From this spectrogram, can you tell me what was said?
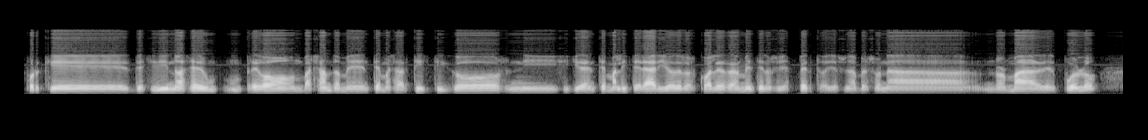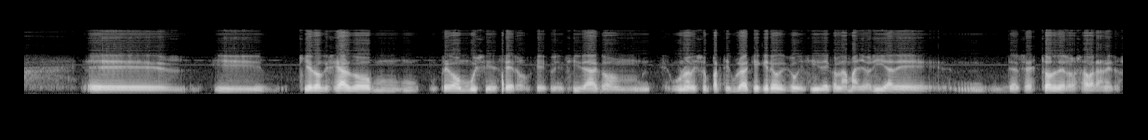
porque decidí no hacer un, pregón basándome en temas artísticos ni siquiera en temas literarios de los cuales realmente no soy experto. Yo soy una persona normal del pueblo eh, y quiero que sea algo un pregón muy sincero, que coincida con una visión particular que creo que coincide con la mayoría del sector de los abraneros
